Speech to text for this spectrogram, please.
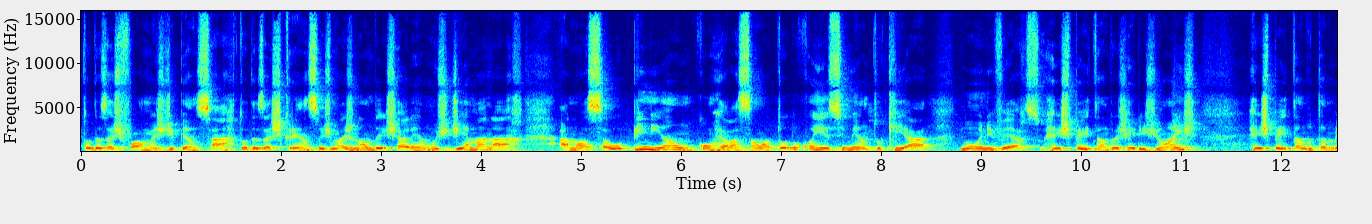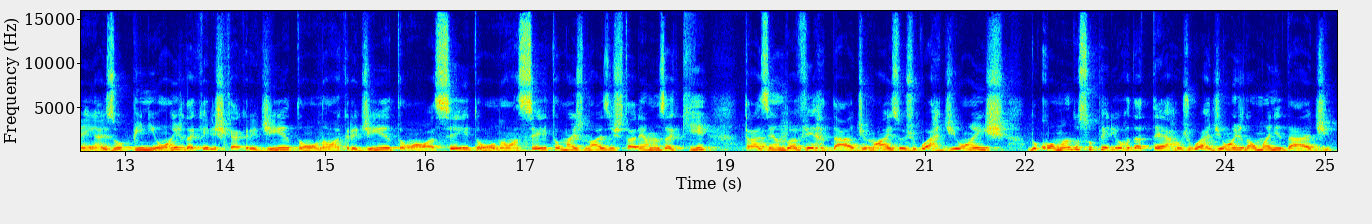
todas as formas de pensar, todas as crenças, mas não deixaremos de emanar a nossa opinião com relação a todo o conhecimento que há no universo, respeitando as religiões respeitando também as opiniões daqueles que acreditam ou não acreditam, ou aceitam ou não aceitam, mas nós estaremos aqui trazendo a verdade. Nós, os guardiões do comando superior da Terra, os guardiões da humanidade,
